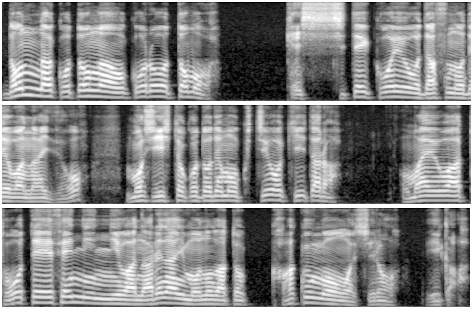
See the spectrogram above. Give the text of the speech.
どんなことが起ころうとも決して声を出すのではないぞ。もし一言でも口を聞いたらお前は到底千人にはなれないものだと覚悟をしろ。いいか。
